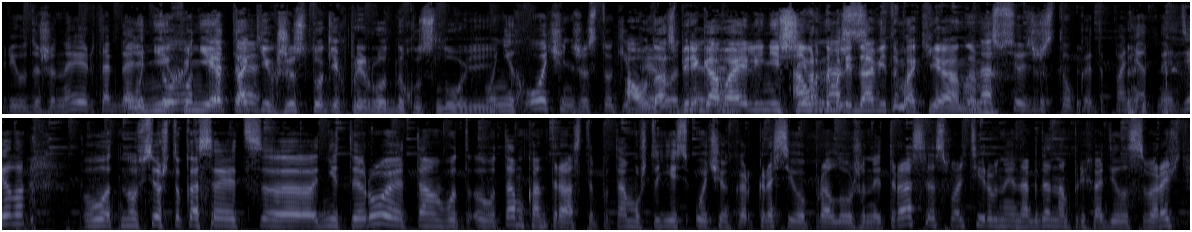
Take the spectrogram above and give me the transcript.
Рио-де-Жанейро и так далее. У них вот нет это... таких жестоких природных условий. У них очень жестокие А у нас береговая да. линия с Северным а нас, Ледовитым океаном. У нас все жестоко, это понятное дело. Вот, но все, что касается Нитероя, там вот, вот там контрасты, потому что есть очень красиво проложенные трассы асфальтированные, иногда нам приходилось сворачивать.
